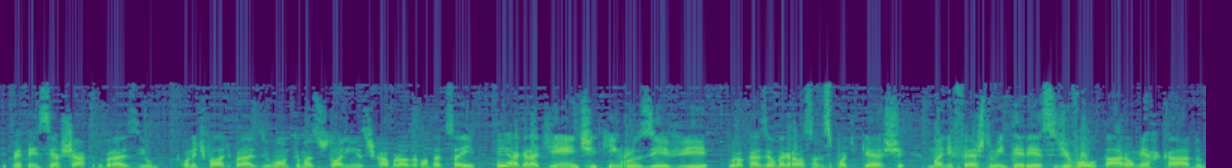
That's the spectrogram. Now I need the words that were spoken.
que pertencia à Sharp do Brasil. Quando a gente falar de Brasil, vão ter umas historinhas escabrosas a contar disso aí. E a Gradiente, que inclusive, por ocasião da gravação desse podcast, manifesta o interesse de voltar ao mercado.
